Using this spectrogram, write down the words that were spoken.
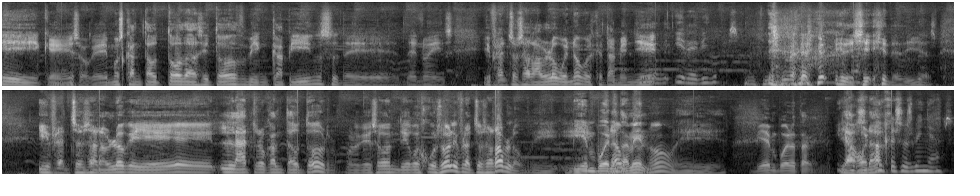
Y que eso, que hemos cantado todas y todos bien capins de, de Nuez. Y Francho Sarablo, bueno, pues que también y lle... de, y de Dillas. y de, y de Dillas. Y Francho Sarablo que lle latro cantautor, porque son Diego Escusol y Francho Sarablo. Y, y Bien bueno también. ¿no? Y, Bien bueno también. y ahora, y Jesús Viñas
